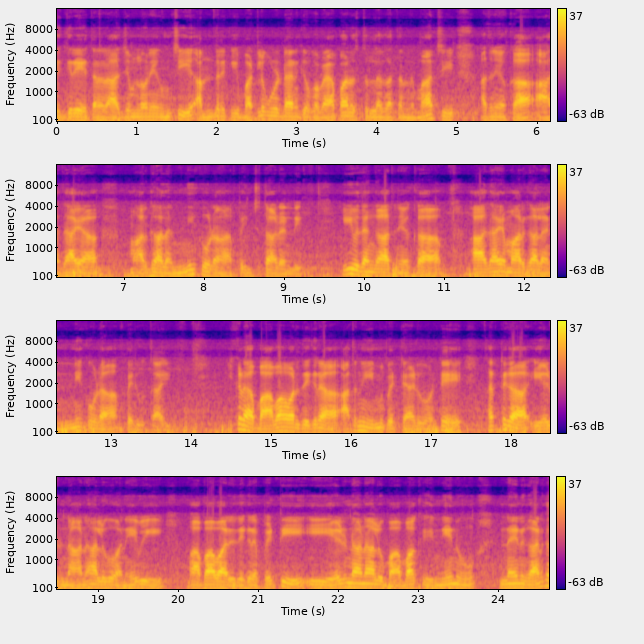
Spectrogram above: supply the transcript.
దగ్గరే తన రాజ్యంలోనే ఉంచి అందరికీ బట్టలు కుట్టడానికి ఒక వ్యాపారస్తుల్లాగా అతన్ని మార్చి అతని యొక్క ఆదాయ మార్గాలన్నీ కూడా పెంచుతాడండి. ఈ విధంగా అతని యొక్క ఆదాయ మార్గాలన్నీ కూడా పెరుగుతాయి. ఇక్కడ బాబావారి దగ్గర అతను ఏమి పెట్టాడు అంటే కరెక్ట్గా ఏడు నాణాలు అనేవి బాబావారి దగ్గర పెట్టి ఈ ఏడు నాణాలు బాబాకి నేను నేను కనుక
